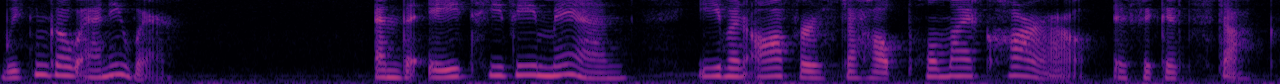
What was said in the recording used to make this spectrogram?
We can go anywhere. And the ATV man even offers to help pull my car out if it gets stuck.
